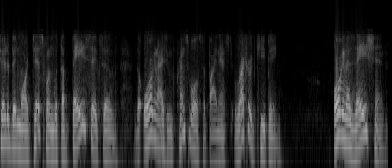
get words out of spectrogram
should have been more disciplined with the basics of the organizing principles to finance, record keeping, organization,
